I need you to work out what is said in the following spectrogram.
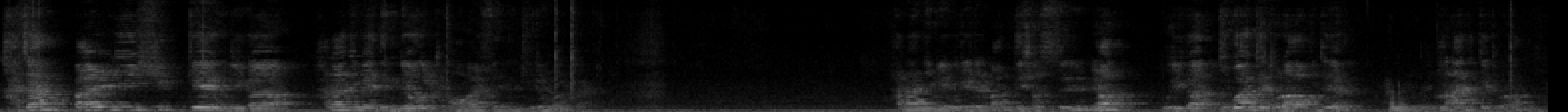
가장 빨리 쉽게 우리가 하나님의 능력을 경험할 수 있는 길은 뭘까요? 하나님이 우리를 만드셨으면 우리가 누구한테 돌아가면 돼요? 하나님. 하나님께 돌아가면 돼요.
